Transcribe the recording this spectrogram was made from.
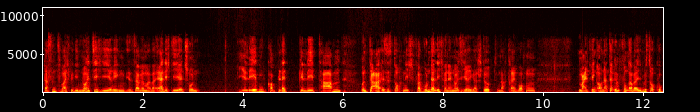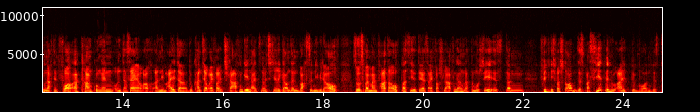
Das sind zum Beispiel die 90-Jährigen, sagen wir mal aber ehrlich, die jetzt schon ihr Leben komplett gelebt haben. Und da ist es doch nicht verwunderlich, wenn ein 90-Jähriger stirbt. Nach drei Wochen meinetwegen auch nach der Impfung, aber ihr müsst auch gucken nach den Vorerkrankungen und das ja auch an dem Alter. Du kannst ja auch einfach jetzt schlafen gehen als 90-Jähriger und dann wachst du nie wieder auf. So ist bei meinem Vater auch passiert. Der ist einfach schlafen gegangen nach der Moschee, ist dann friedlich verstorben. Das passiert, wenn du alt geworden bist.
